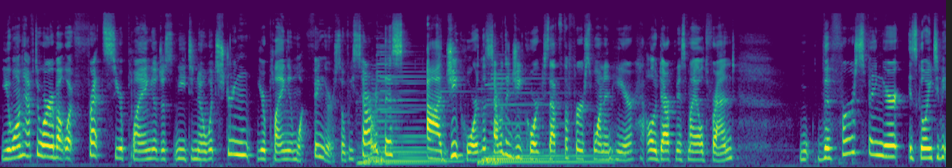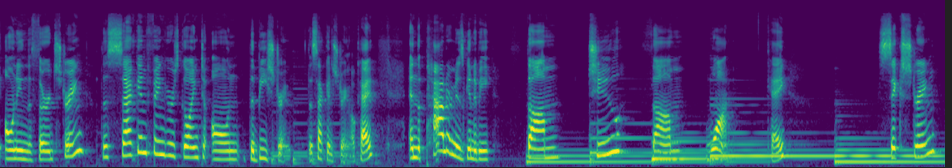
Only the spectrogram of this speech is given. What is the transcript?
you won't have to worry about what frets you're playing. You'll just need to know what string you're playing and what finger. So if we start with this uh, G chord, let's start with the G chord because that's the first one in here. Hello, darkness, my old friend. The first finger is going to be owning the third string. The second finger is going to own the B string, the second string, okay? And the pattern is going to be thumb, two, thumb, one, okay? Sixth string,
